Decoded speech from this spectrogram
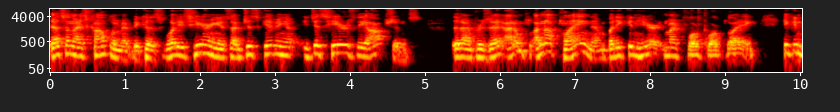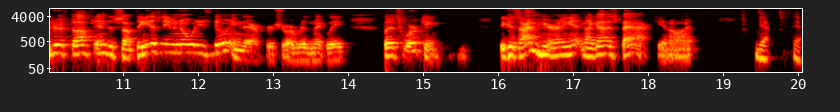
that's a nice compliment because what he's hearing is I'm just giving. A, he just hears the options that I'm presenting. I don't. I'm not playing them, but he can hear it in my four four playing. He can drift off into something. He doesn't even know what he's doing there for sure rhythmically, but it's working because I'm hearing it and I got his back. You know, I, Yeah, yeah.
